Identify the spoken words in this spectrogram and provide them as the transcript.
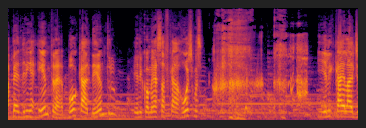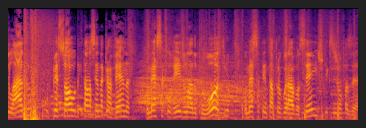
A pedrinha entra boca adentro. Ele começa a ficar roxo, mas. E ele cai lá de lado. O pessoal que tava saindo da caverna começa a correr de um lado pro outro. Começa a tentar procurar vocês. O que, que vocês vão fazer?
